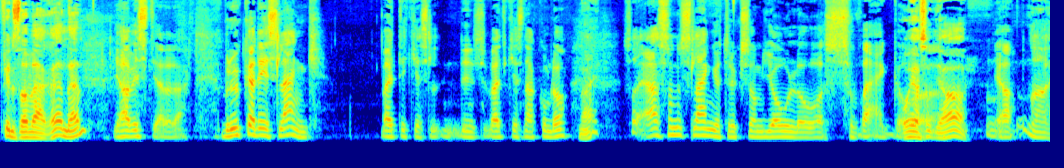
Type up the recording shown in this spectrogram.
Finnes det verre enn den? Ja visst gjør det det. Bruker de slang? Veit ikke, vet ikke snakk om da? Nei. Så er det sånne slanguttrykk som yolo og swag. Og, oh, ja, så, ja. ja, Nei.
